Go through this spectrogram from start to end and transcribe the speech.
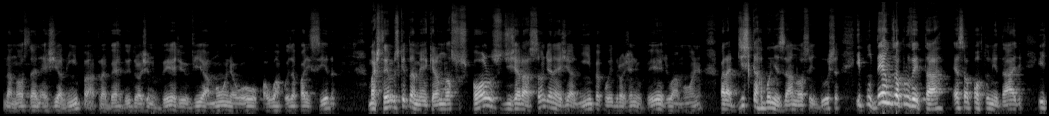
da nossa da energia limpa, através do hidrogênio verde, via amônia ou alguma coisa parecida, mas temos que também criar nossos polos de geração de energia limpa com hidrogênio verde ou amônia para descarbonizar a nossa indústria e podermos aproveitar essa oportunidade e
